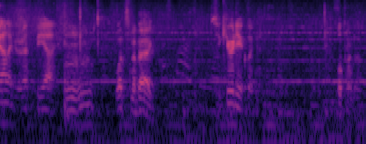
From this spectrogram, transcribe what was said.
Gallagher, FBI. Mm-hmm. What's in the bag? Security equipment. Open it up.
